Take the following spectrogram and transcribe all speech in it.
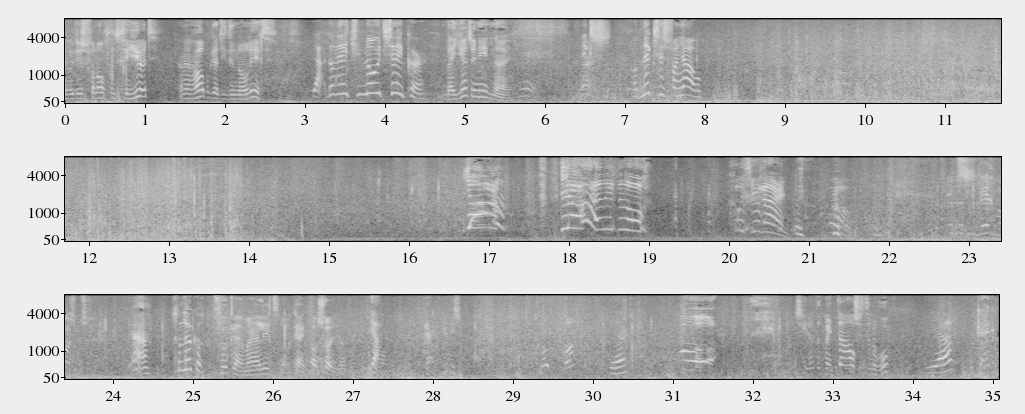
Heb ik dus vanochtend gejut. En dan hoop ik dat hij er nog ligt. Ja, dat weet je nooit zeker. Bij jutten niet, nee. nee. Niks. Nee. Want niks is van jou. Ja! Ja, hij ligt er nog! Goed, Jerijn. Wow. Ik dacht even dat hij weg was misschien. Ja, gelukkig. Oké, maar hij ligt er nog. Kijk, oh sorry. Ja. Kijk, dit is hem. Loop lang. Ja. Oh. Zie je dat? Het metaal zit er nog op. Ja. Kijk.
